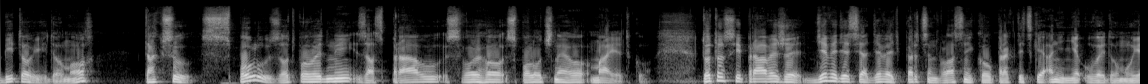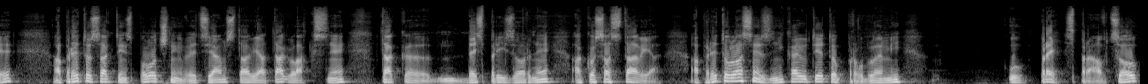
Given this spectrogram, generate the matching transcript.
bytových domoch, tak sú spolu zodpovední za správu svojho spoločného majetku. Toto si práve, že 99% vlastníkov prakticky ani neuvedomuje a preto sa k tým spoločným veciam stavia tak laxne, tak e, bezprízorne, ako sa stavia. A preto vlastne vznikajú tieto problémy u, pre správcov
